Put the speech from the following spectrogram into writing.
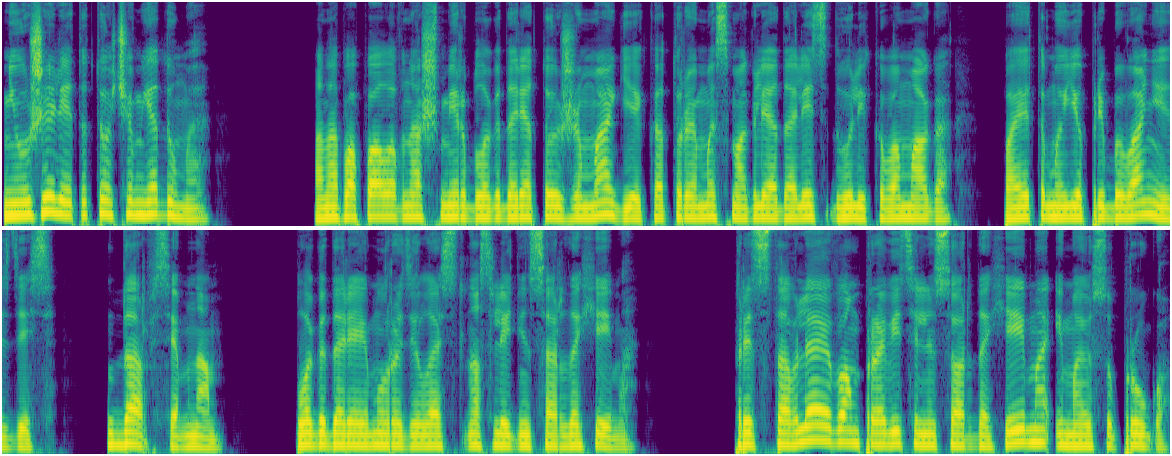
Неужели это то, о чем я думаю? Она попала в наш мир благодаря той же магии, которой мы смогли одолеть двуликого мага, поэтому ее пребывание здесь — дар всем нам. Благодаря ему родилась наследница Ардахейма. Представляю вам правительницу Ардахейма и мою супругу».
